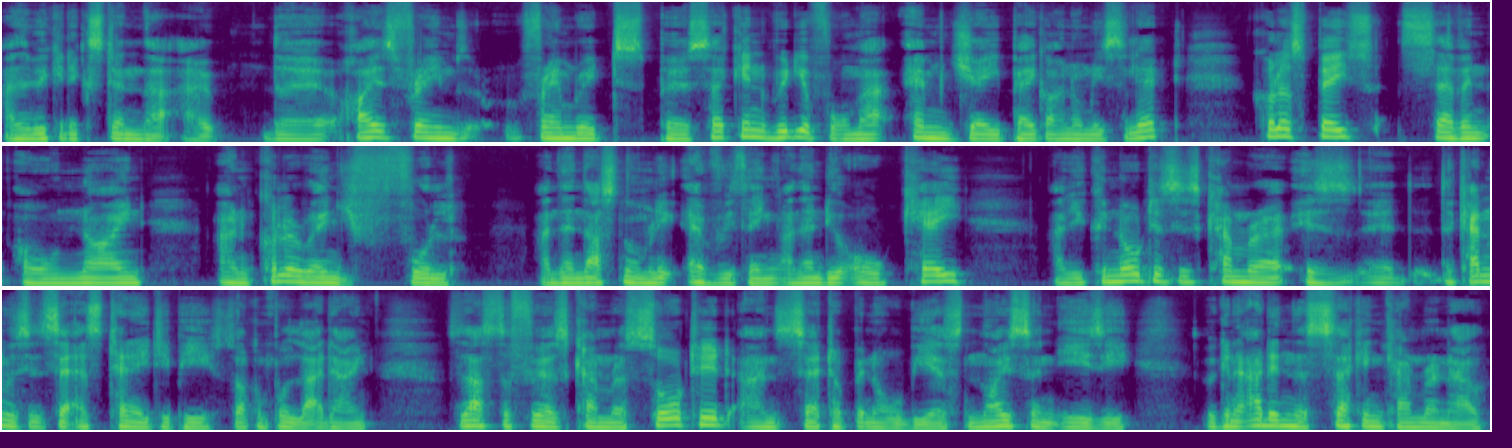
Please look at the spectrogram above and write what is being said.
and then we can extend that out. The highest frames frame rates per second video format mjpeg i normally select. Color space 709 and color range full and then that's normally everything and then do okay and you can notice this camera is uh, the canvas is set as 1080p so i can pull that down. So that's the first camera sorted and set up in obs nice and easy. We're going to add in the second camera now.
